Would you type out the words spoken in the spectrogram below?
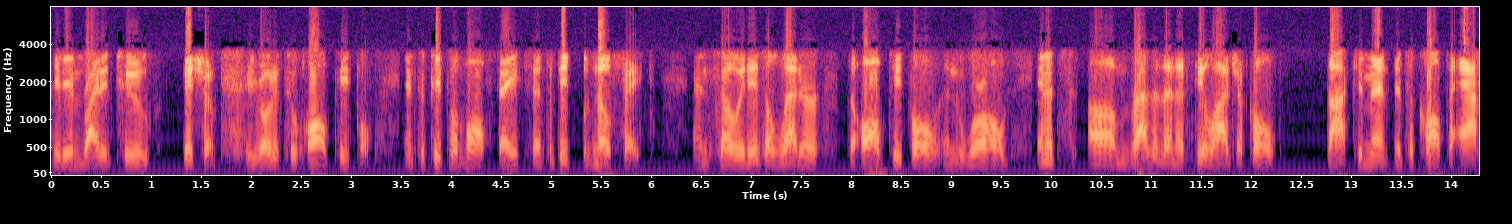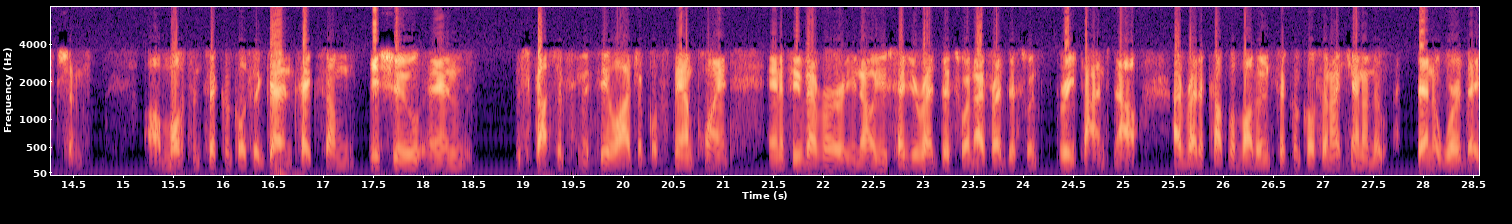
He didn't write it to bishops. He wrote it to all people and to people of all faiths and to people of no faith. And so it is a letter to all people in the world. And it's um, rather than a theological document, it's a call to action. Uh, most encyclicals, again, take some issue and discuss it from a theological standpoint. And if you've ever, you know, you said you read this one, I've read this one three times now. I've read a couple of other encyclicals, and I can't understand a word they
